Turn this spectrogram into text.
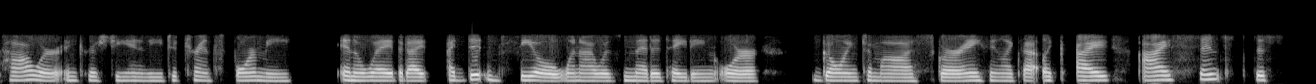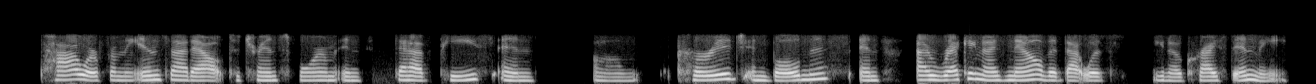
power in Christianity to transform me in a way that I, I didn't feel when I was meditating or going to mosque or anything like that. Like I I sensed this power from the inside out to transform and to have peace and um, courage and boldness. And I recognize now that that was you know Christ in me.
